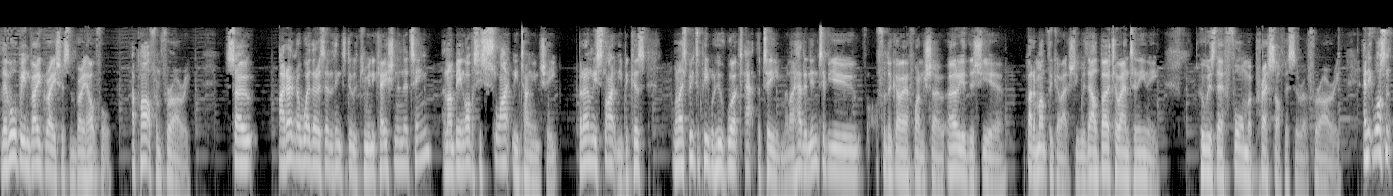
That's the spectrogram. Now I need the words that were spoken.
They've all been very gracious and very helpful, apart from Ferrari. So I don't know whether it's anything to do with communication in their team. And I'm being obviously slightly tongue in cheek, but only slightly because when I speak to people who've worked at the team, and I had an interview for the Go F1 show earlier this year, about a month ago actually, with Alberto Antonini, who was their former press officer at Ferrari. And it wasn't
